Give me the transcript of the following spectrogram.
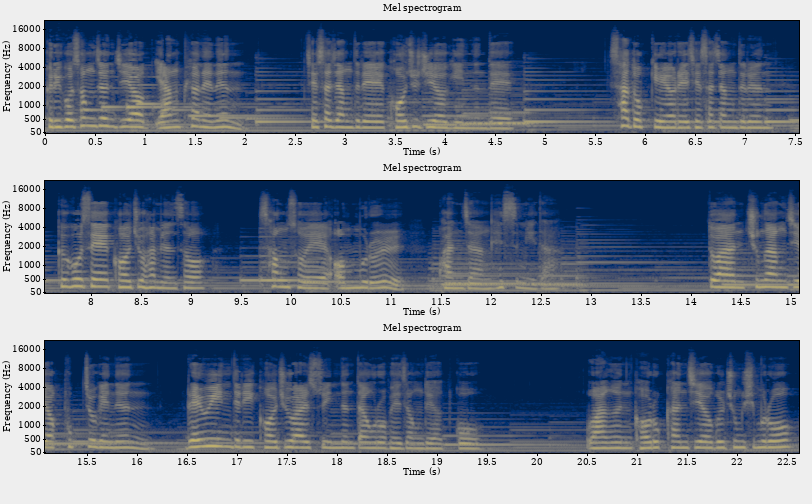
그리고 성전 지역 양편에는 제사장들의 거주 지역이 있는데 사독 계열의 제사장들은 그곳에 거주하면서 성소의 업무를 관장했습니다. 또한 중앙 지역 북쪽에는 레위인들이 거주할 수 있는 땅으로 배정되었고 왕은 거룩한 지역을 중심으로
